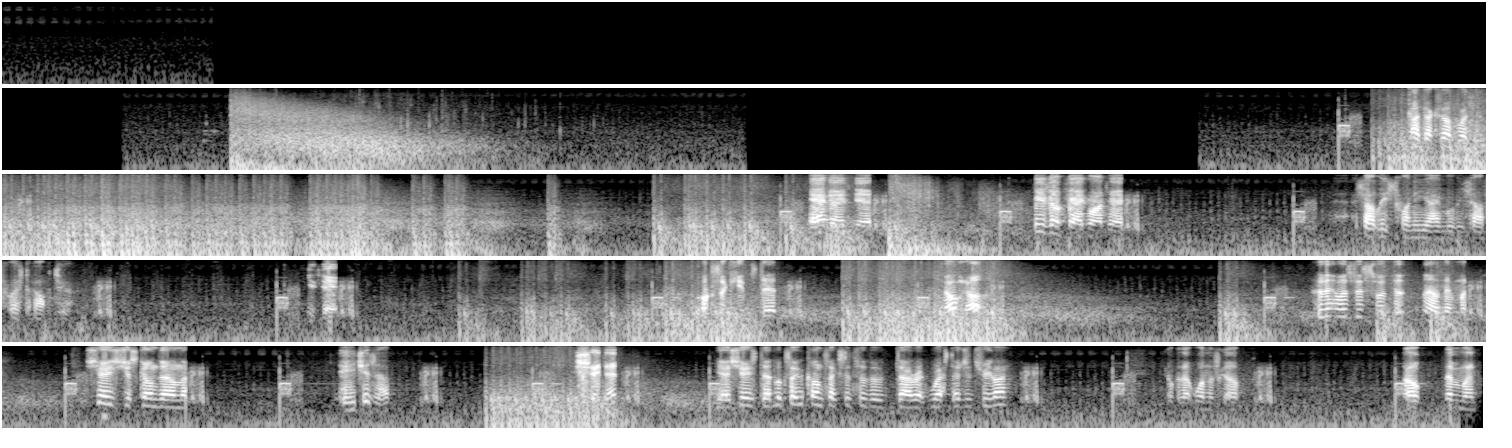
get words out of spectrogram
Contact southwest. And guy's dead. Please don't frag Montag. I saw at least 20 EI moving southwest of Alpha 2. He's dead. Oxocube's dead. No, no. Who the hell is this with the... Oh, never mind. Shay's just gone down there. H is up. Is Shay dead? Yeah, Shay's dead. Looks like the contacts are to the direct west edge of the tree line. Over that one that's got... Oh, never mind.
